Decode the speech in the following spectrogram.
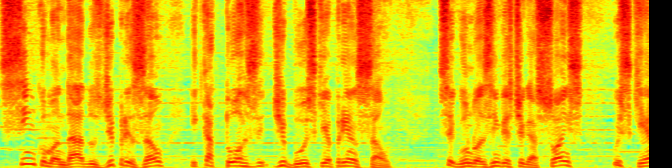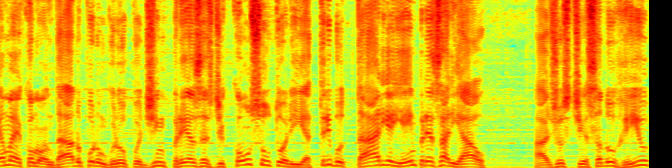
cinco mandados de prisão e 14 de busca e apreensão. Segundo as investigações, o esquema é comandado por um grupo de empresas de consultoria tributária e empresarial. A Justiça do Rio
